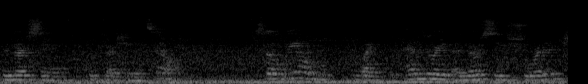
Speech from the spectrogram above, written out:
the nursing profession itself. So we are like entering a nursing shortage.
